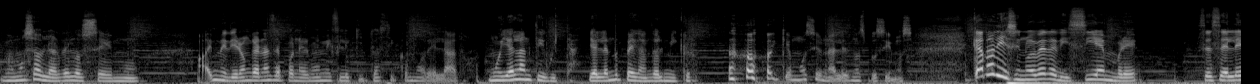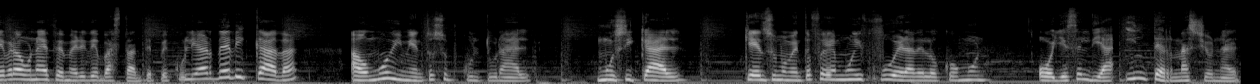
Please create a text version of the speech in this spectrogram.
Vamos a hablar de los emo. Ay, me dieron ganas de ponerme mi flequito así como de lado. Muy a la antigüita. Ya le ando pegando al micro. Ay, qué emocionales nos pusimos. Cada 19 de diciembre se celebra una efeméride bastante peculiar dedicada a un movimiento subcultural, musical, que en su momento fue muy fuera de lo común. Hoy es el Día Internacional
